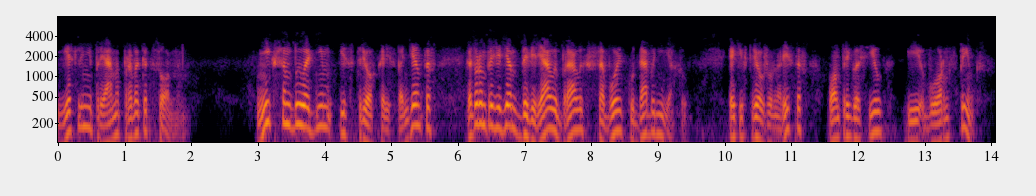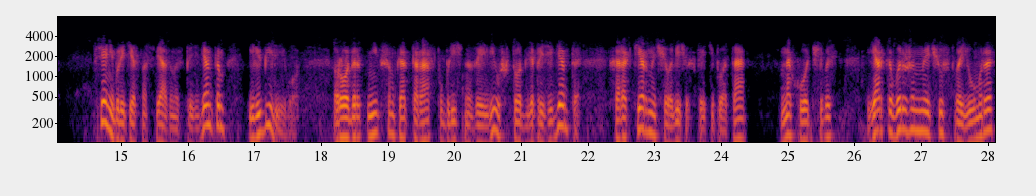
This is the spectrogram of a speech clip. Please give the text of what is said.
если не прямо провокационным. Никсон был одним из трех корреспондентов, которым президент доверял и брал их с собой, куда бы ни ехал. Этих трех журналистов он пригласил и в Уорм-Спрингс. Все они были тесно связаны с президентом и любили его. Роберт Никсон как-то раз публично заявил, что для президента характерна человеческая теплота, находчивость, ярко выраженное чувство юмора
